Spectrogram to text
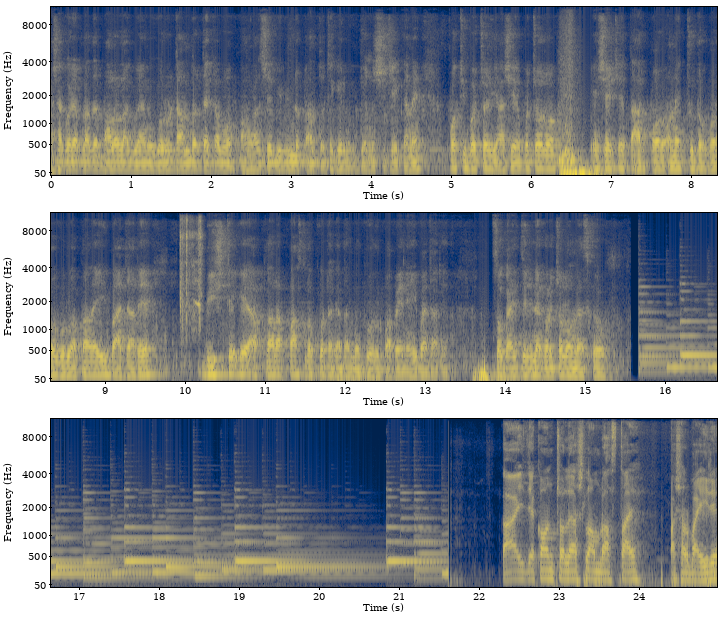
আশা করি আপনাদের ভালো লাগবে। আমি গরুর দাম দর দেখাবো। বাংলাদেশের বিভিন্ন প্রান্ত থেকে লোকজন এসেছে এখানে। প্রতি বছরই আসে, এবছরও এসেছে। তারপর অনেক ছোট বড় গরু আপনারা এই বাজারে বিশ থেকে আপনারা পাঁচ লক্ষ টাকা দামে গরু পাবেন এই বাজারে। সো গাইজ দেরি না করে চলুন লেটস তাই এখন চলে আসলাম রাস্তায়, বাসার বাইরে,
